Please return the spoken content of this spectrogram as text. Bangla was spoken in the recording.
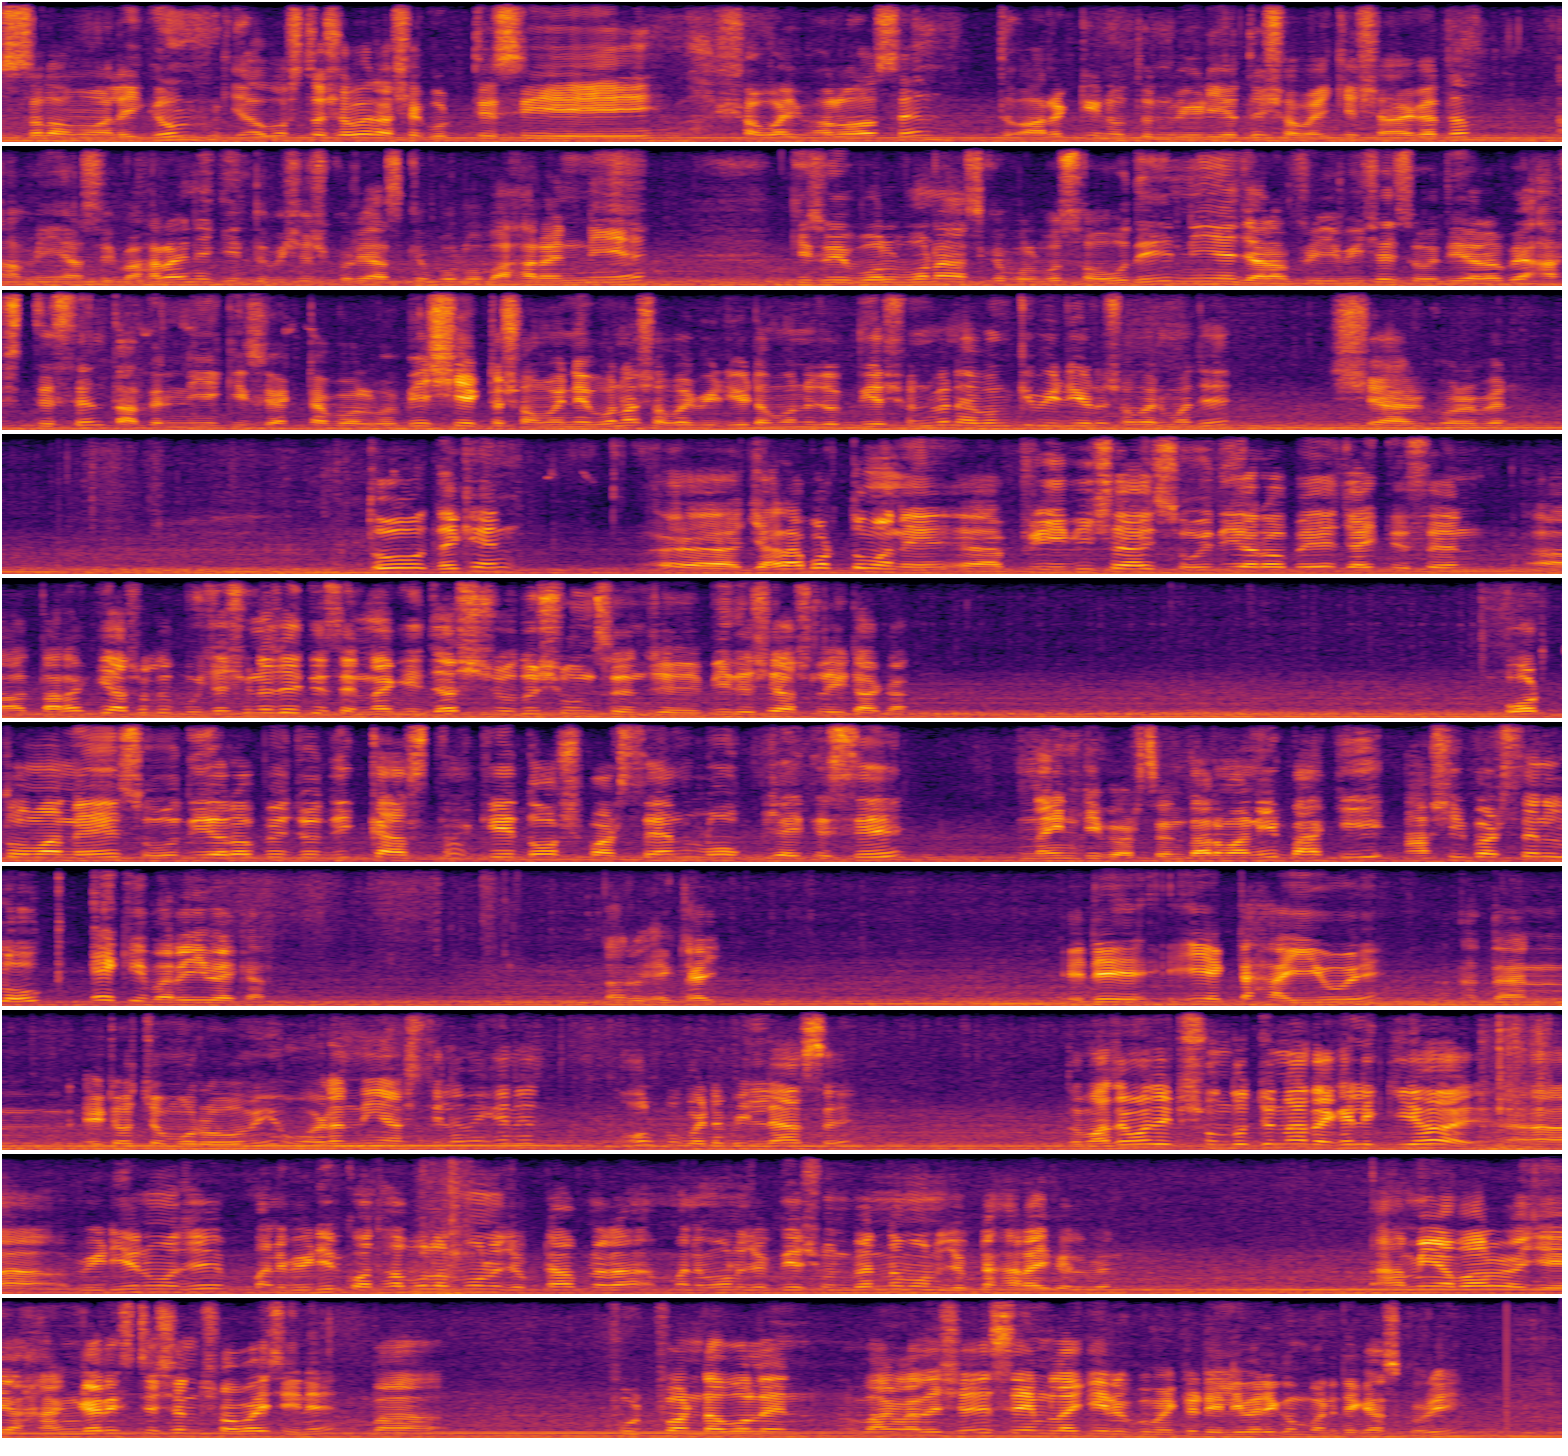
আসসালামু আলাইকুম। কি অবস্থা সবার? আশা করতেছি সবাই ভালো আছেন। তো আরেকটি নতুন ভিডিওতে সবাইকে স্বাগতম। আমি আছি বাহারাইনে, কিন্তু বিশেষ করে আজকে বলব বাহারাইন নিয়ে। কিছুই বলব না, আজকে বলব সৌদি নিয়ে। যারা ফ্রি বিষয় সৌদি আরবে আসতেছেন, তাদের নিয়ে কিছু একটা বলব। বেশি একটা সময় নেব না, সবাই ভিডিওটা মনোযোগ দিয়ে শুনবেন এবং কি ভিডিওটা সবার মাঝে শেয়ার করবেন। তো দেখেন যারা বর্তমানে ফ্রি ভিসায় সৌদি আরবে যাইতেছেন তারা কি আসলে বুঝে শুনে যাইতেছেন নাকি জাস্ট শুধু শুনছেন যে বিদেশে আসলেই টাকা? বর্তমানে সৌদি আরবে যদি কাজ থাকে দশ পার্সেন্ট লোক যাইতেছে নাইনটি পার্সেন্ট তার মানে বাকি আশি পার্সেন্ট লোক একেবারেই বেকার। তার একটাই এটা এই একটা হাইওয়ে দেন এটা হচ্ছে মরুভূমি অর্ডার নিয়ে আসছিলাম এখানে। অল্প কয়টা ভিল্লা আছে। তো মাঝে মাঝে একটু সৌন্দর্য না দেখালে কি হয়? ভিডিওর মাঝে মানে ভিডিওর কথা বলার মনোযোগটা আপনারা মানে মনোযোগ দিয়ে শুনবেন না, মনোযোগটা হারাই ফেলবেন। আমি আবার ওই যে হাঙ্গার স্টেশন সবাই চিনে, বা ফুড ফান্ডা বলেন, বাংলাদেশে সেম লাইক এরকম একটা ডেলিভারি কোম্পানিতে কাজ করি।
